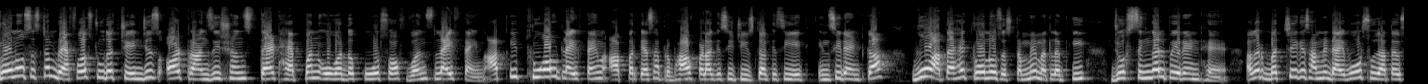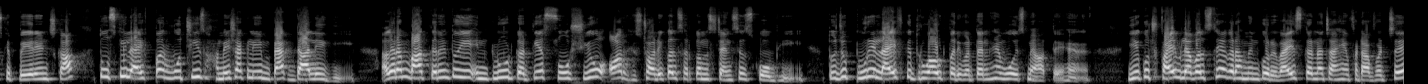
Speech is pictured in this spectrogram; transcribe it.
Chrono system refers to the changes और transition that happen over the course of one's life time आपकी थ्रू आउट लाइफ टाइम आप पर कैसा प्रभाव पड़ा किसी चीज़ का, किसी एक इंसिडेंट का, वो आता है क्रोनो सिस्टम में मतलब कि जो सिंगल पेरेंट है। अगर बच्चे के सामने डाइवोर्स हो जाता है उसके पेरेंट्स का तो उसकी लाइफ पर वो चीज़ हमेशा के लिए इंपैक्ट डालेगी। अगर हम बात करें तो ये इंक्लूड करती है सोशियो और हिस्टोरिकल सर्कमस्टेंसेज को भी। तो जो पूरे लाइफ के थ्रू आउट परिवर्तन है, वो इसमें आते हैं। ये कुछ फाइव लेवल्स थे, अगर हम इनको रिवाइज करना चाहें फटाफट से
